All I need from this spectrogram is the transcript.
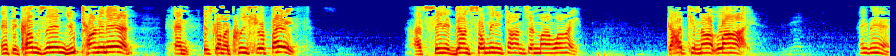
And if it comes in, you turn it in. And it's going to increase your faith. I've seen it done so many times in my life. God cannot lie. Amen.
